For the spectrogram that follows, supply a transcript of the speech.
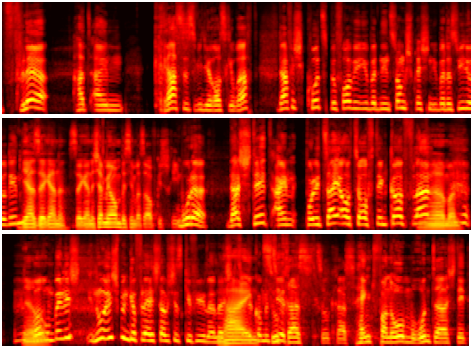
Flair hat ein krasses Video rausgebracht. Darf ich kurz, bevor wir über den Song sprechen, über das Video reden? Ja, sehr gerne, sehr gerne. Ich habe mir auch ein bisschen was aufgeschrieben. Bruder, da steht ein Polizeiauto auf den Kopf, Lan. Ja, Mann. Ja, Warum bin ich, nur ich bin geflasht, habe ich das Gefühl, Alter. Nein, zu krass, zu krass. Hängt von oben runter, steht,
